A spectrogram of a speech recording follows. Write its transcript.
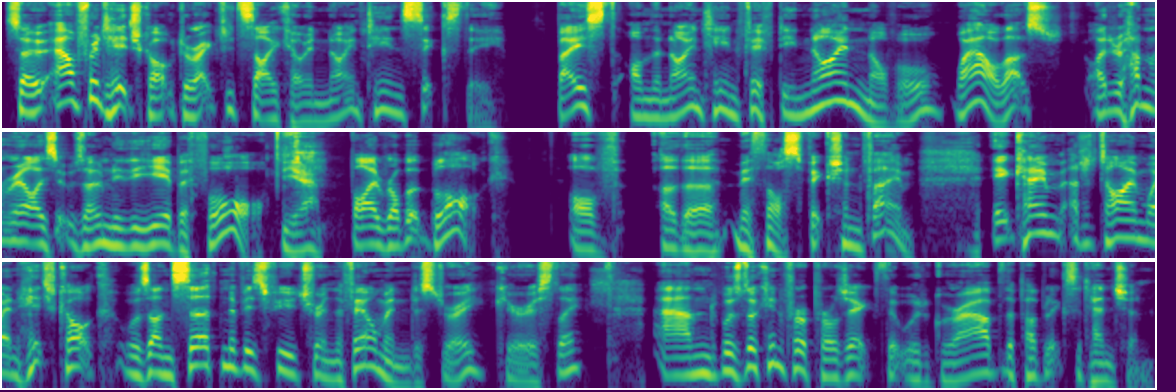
So Alfred Hitchcock directed Psycho in 1960, based on the 1959 novel. Wow, that's I hadn't realized it was only the year before Yeah. by Robert Bloch of other mythos fiction fame. It came at a time when Hitchcock was uncertain of his future in the film industry, curiously, and was looking for a project that would grab the public's attention.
